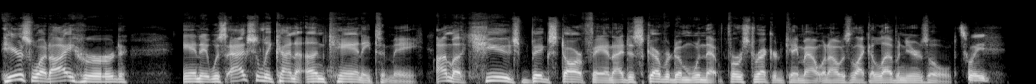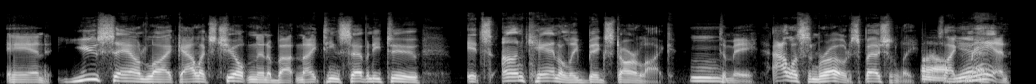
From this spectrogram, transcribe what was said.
here's what I heard. And it was actually kind of uncanny to me. I'm a huge Big Star fan. I discovered them when that first record came out when I was like 11 years old. Sweet. And you sound like Alex Chilton in about 1972 it's uncannily big star like mm. to me. Allison Road, especially. It's like, yeah. man,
